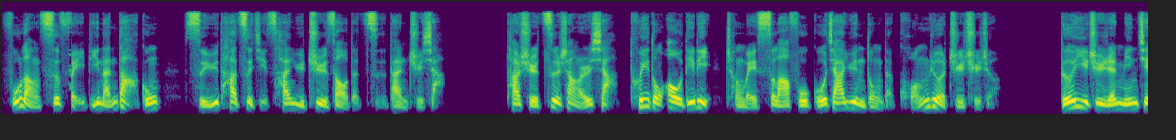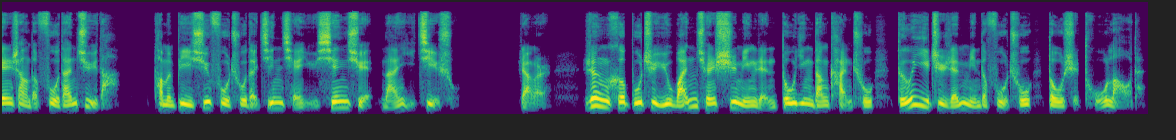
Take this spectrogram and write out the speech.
弗朗茨·斐迪南大公死于他自己参与制造的子弹之下。他是自上而下推动奥地利成为斯拉夫国家运动的狂热支持者。德意志人民肩上的负担巨大，他们必须付出的金钱与鲜血难以计数。然而，任何不至于完全失明人都应当看出，德意志人民的付出都是徒劳的。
